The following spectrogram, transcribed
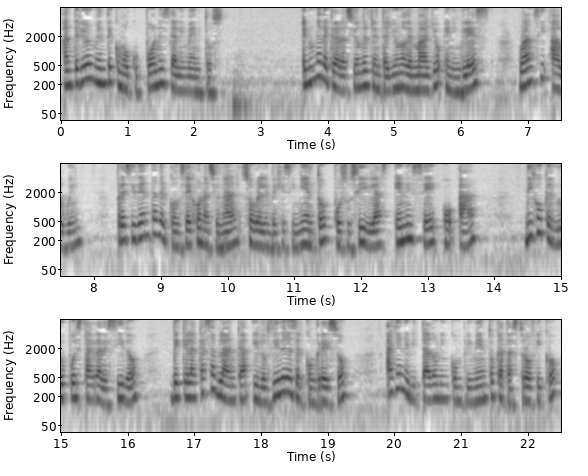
anteriormente como cupones de alimentos. En una declaración del 31 de mayo en inglés, Rancy Alwyn, presidenta del Consejo Nacional sobre el Envejecimiento, por sus siglas NCOA, dijo que el grupo está agradecido de que la Casa Blanca y los líderes del Congreso hayan evitado un incumplimiento catastrófico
